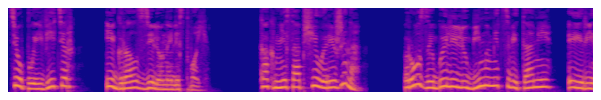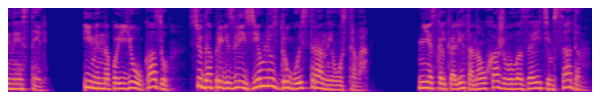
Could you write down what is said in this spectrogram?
теплый ветер играл с зеленой листвой. Как мне сообщила Режина, розы были любимыми цветами Эйрины Эстель. Именно по ее указу сюда привезли землю с другой стороны острова. Несколько лет она ухаживала за этим садом,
